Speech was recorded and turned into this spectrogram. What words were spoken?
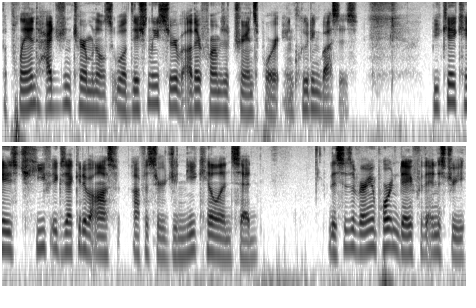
the planned hydrogen terminals will additionally serve other forms of transport, including buses. BKK's Chief Executive Officer Jannicke Hilland said, This is a very important day for the industry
